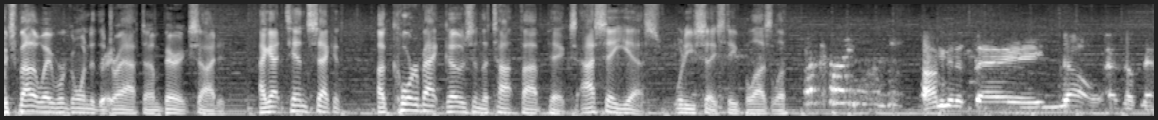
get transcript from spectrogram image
Which, by the way, we're going to the Great. draft. I'm very excited. I got 10 seconds. A quarterback goes in the top five picks. I say yes. What do you say, Steve Palazzolo? I'm going to say no as of now,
